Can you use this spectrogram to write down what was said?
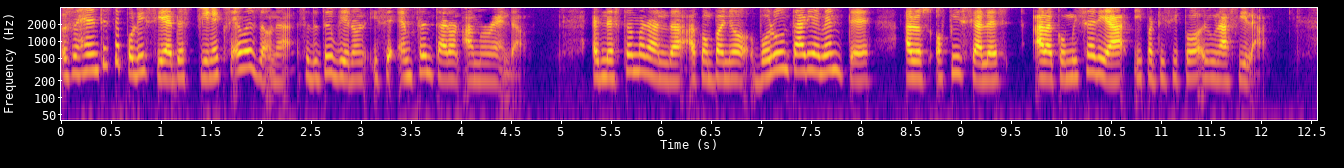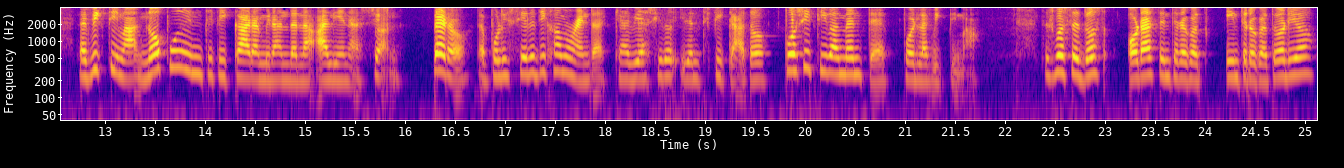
Los agentes de policía de Phoenix, Arizona, se detuvieron y se enfrentaron a Miranda. Ernesto Miranda acompañó voluntariamente a los oficiales a la comisaría y participó en una fila. La víctima no pudo identificar a Miranda en la alienación, pero la policía le dijo a Miranda que había sido identificado positivamente por la víctima. Después de dos horas de interrogatorio,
